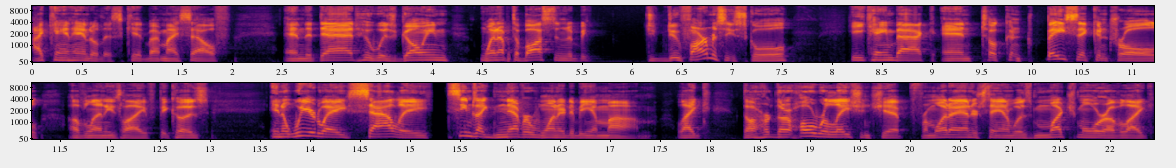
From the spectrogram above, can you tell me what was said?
"I can't handle this kid by myself," and the dad, who was going, went up to Boston to, be, to do pharmacy school. He came back and took con- basic control of Lenny's life because in a weird way, Sally seems like never wanted to be a mom. Like the her, their whole relationship, from what I understand, was much more of like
